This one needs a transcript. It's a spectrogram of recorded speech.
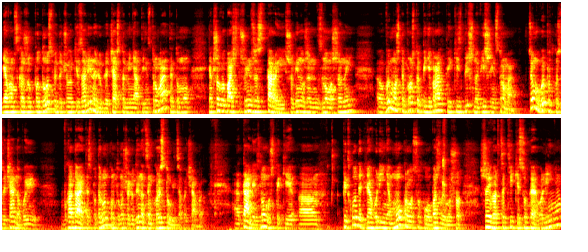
я вам скажу по досвіду, чоловіки взагалі не люблять часто міняти інструменти. Тому, якщо ви бачите, що він вже старий, що він вже зношений, е, ви можете просто підібрати якийсь більш новіший інструмент. В цьому випадку, звичайно, ви вгадаєте з подарунком, тому що людина цим користується хоча б. Е, Далі, знову ж таки, е, підходить для гоління мокрого, сухого. Важливо, що шейвер це тільки сухе гоління.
